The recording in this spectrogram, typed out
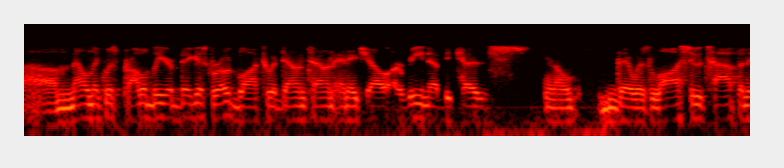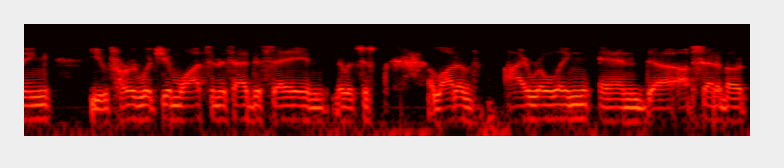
um, Melnyk was probably your biggest roadblock to a downtown NHL arena because you know there was lawsuits happening. You've heard what Jim Watson has had to say, and there was just a lot of eye rolling and uh, upset about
